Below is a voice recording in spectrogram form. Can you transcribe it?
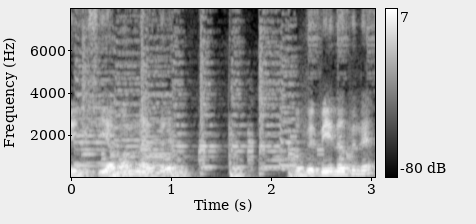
Bengüs'ü Yaman nerede? O bebeğin adı ne?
